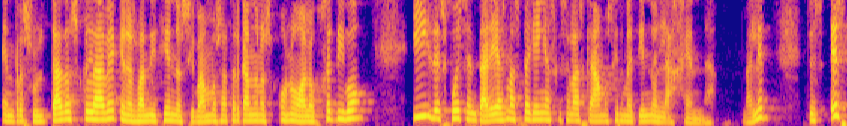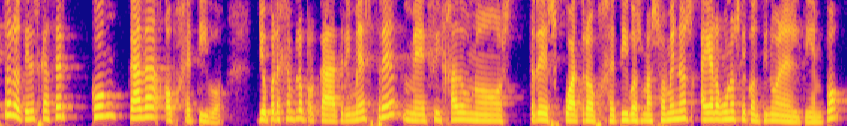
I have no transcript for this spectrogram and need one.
en resultados clave que nos van diciendo si vamos acercándonos o no al objetivo y después en tareas más pequeñas que son las que vamos a ir metiendo en la agenda, ¿vale? Entonces, esto lo tienes que hacer con cada objetivo. Yo, por ejemplo, por cada trimestre me he fijado unos 3, 4 objetivos más o menos. Hay algunos que continúan en el tiempo.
